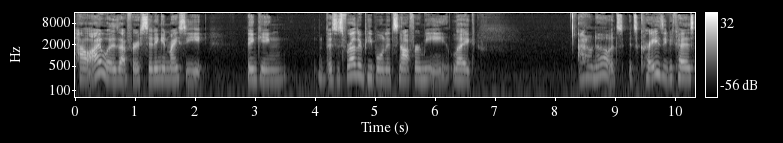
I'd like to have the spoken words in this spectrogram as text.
how I was at first sitting in my seat thinking this is for other people and it's not for me. Like I don't know, it's it's crazy because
